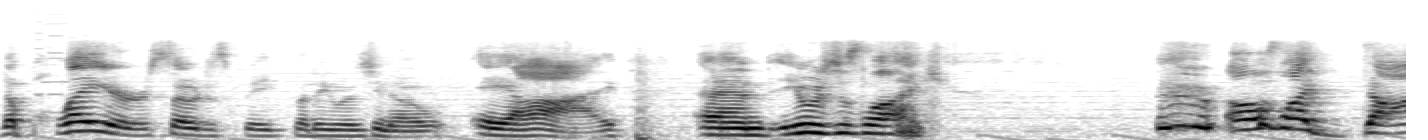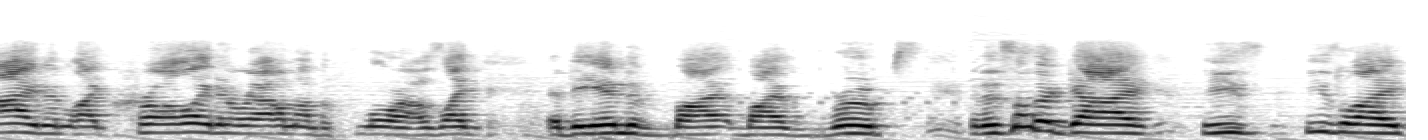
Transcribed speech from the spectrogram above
the players, so to speak, but he was you know AI, and he was just like. I was like dying and like crawling around on the floor. I was like at the end of my, my ropes, and this other guy, he's he's like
